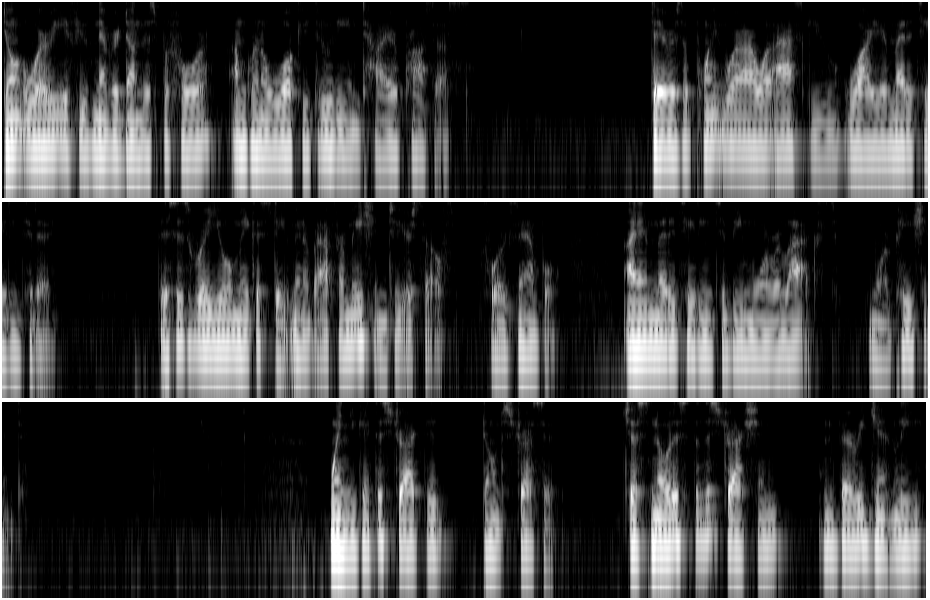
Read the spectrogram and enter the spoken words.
Don't worry if you've never done this before. I'm going to walk you through the entire process. There is a point where I will ask you why you're meditating today. This is where you'll make a statement of affirmation to yourself. For example, I am meditating to be more relaxed, more patient, when you get distracted, don't stress it. Just notice the distraction and very gently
